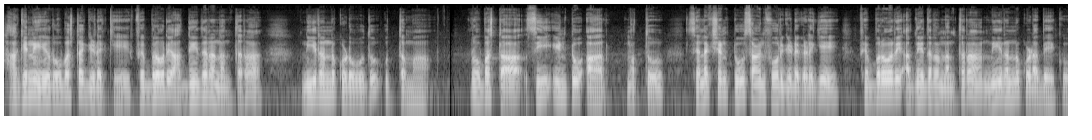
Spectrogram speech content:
ಹಾಗೆಯೇ ರೋಬಸ್ಟಾ ಗಿಡಕ್ಕೆ ಫೆಬ್ರವರಿ ಹದಿನೈದರ ನಂತರ ನೀರನ್ನು ಕೊಡುವುದು ಉತ್ತಮ. ರೋಬಸ್ಟಾ ಸಿ ಇಂಟು ಆರ್ ಮತ್ತು ಸೆಲೆಕ್ಷನ್ ಟೂ ಸೆವೆನ್ ಫೋರ್ ಗಿಡಗಳಿಗೆ ಫೆಬ್ರವರಿ ಹದಿನೈದರ ನಂತರ ನೀರನ್ನು ಕೊಡಬೇಕು.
